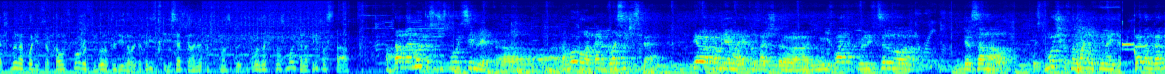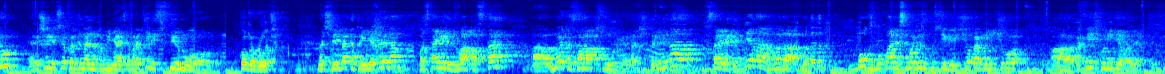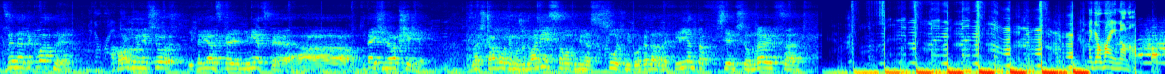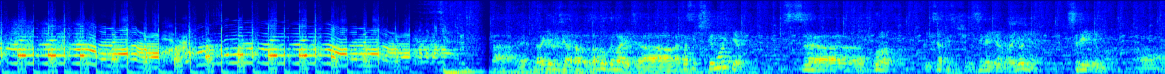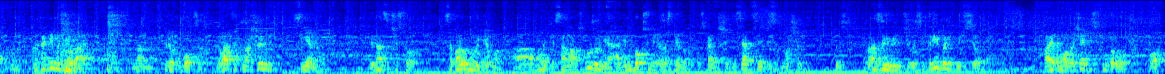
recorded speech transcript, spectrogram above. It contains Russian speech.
Значит, мы находимся в Калужской области, город Людиново. Это 350 километров от Москвы. Вот, значит, у нас мойка на три поста. Данная мойка существует 7 лет. Э, Работала как классическая. Первая проблема – это, значит, э, нехватка квалифицированного персонала. То есть мойщиков нормальных не найдешь. В этом году решили все кардинально поменять. Обратились в фирму Кога. Значит, ребята приехали нам, поставили два поста, мойка самообслуживания, значит, терминал, пистолеты, пена, вода. Вот этот бокс буквально сегодня запустили, еще как бы ничего, а, косметику не делали. Цены адекватные, оборудование все итальянское, немецкое, а, китайщины вообще нет. Значит, работаем уже два месяца, вот у меня сотни благодарных клиентов, всем все нравится. Make it rain on 'em. Дорогие друзья, забыл добавить, э, на классической мойке с э, город 50 тысяч населения в районе, в среднем э, проходимость была на трех боксах 20 машин смена, 12 часов. С оборудованием э, мойки самообслуживания один бокс у меня за смену пропускает 60-70 машин. То есть в разы увеличилась и прибыль, и все. Поэтому обращайтесь в Фугову. О,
